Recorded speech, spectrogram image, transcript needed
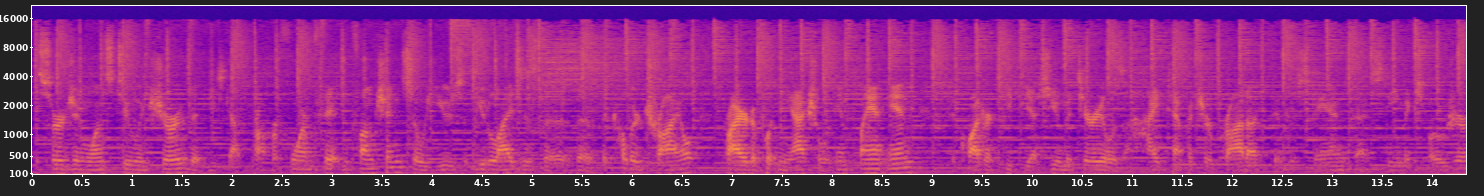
The surgeon wants to ensure that he's got proper form, fit, and function, so he use, utilizes the, the, the colored trial prior to putting the actual implant in. Quadrant PPSU material is a high temperature product that withstands that steam exposure,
